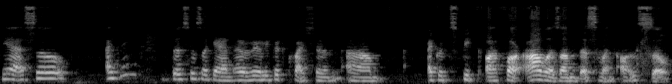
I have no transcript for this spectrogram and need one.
Yeah so i think this is again a really good question. Um, i could speak uh, for hours on this one also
